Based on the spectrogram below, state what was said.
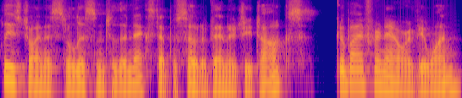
Please join us to listen to the next episode of Energy Talks. Goodbye for now, everyone.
